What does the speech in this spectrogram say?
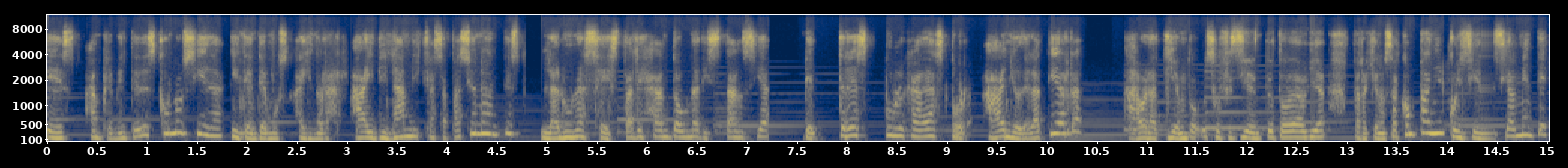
es ampliamente desconocida y tendemos a ignorar. Hay dinámicas apasionantes, la luna se está alejando a una distancia de 3 pulgadas por año de la Tierra, ahora tiempo suficiente todavía para que nos acompañe. Coincidencialmente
